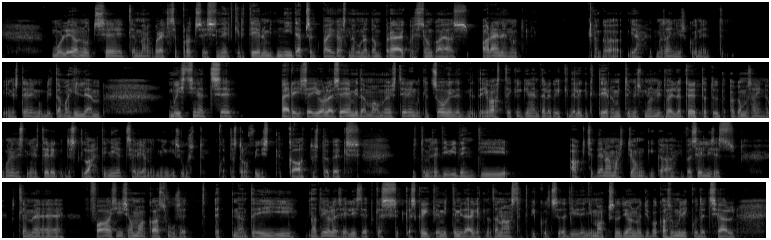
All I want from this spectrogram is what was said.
mul ei olnud see, ütleme nagu rääkisin, see protsess, need kriteeriumid nii täpselt paigas, nagu nad on praegu, sest see on ka ajas arenenud. aga jah, et ma sain justkui need investeeringud, mida ma hiljem mõistsin, et see päris ei ole see, mida ma oma investeeringutelt soovin, et need ei vasta ikkagi nendele kõikidele kriteeriumitele, mis mul on nüüd välja töötatud, aga ma sain nagu nendest investeeringutest lahti, nii et seal ei olnud mingisugust katastroofilist kaotust, aga eks ütleme, see dividendi aktsiad enamasti ongi ka juba sellises, ütleme faasis oma kasvus, et, et nad ei, nad ei ole sellised, kas, kas kõik või mitte midagi, et nad on aastatepikult seda dividendi maksnud ja olnud juba kasumlikud, et seal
